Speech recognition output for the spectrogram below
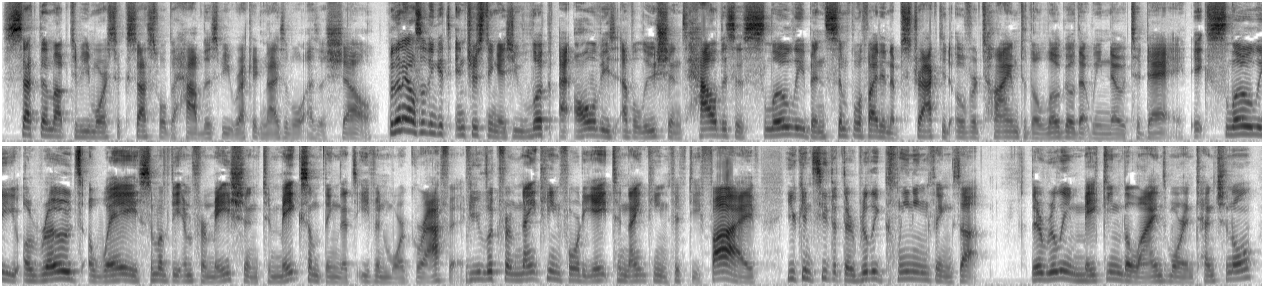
set them up to be more successful to have this be recognizable as a shell. But then I also think it's interesting as you look at all of these evolutions, how this has slowly been simplified and abstracted over time to the logo that we know today. It slowly erodes away some of the information to make something that's even more graphic. If you look from 1948 to 1955, you can see that they're really cleaning things up. They're really making the lines more intentional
